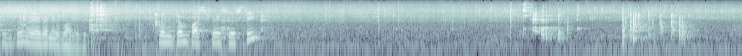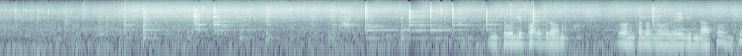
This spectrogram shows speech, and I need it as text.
కొంచెం వేగనివ్వాలి ఇది. కొంచెం పసుపు వేసేసి కొంచెం ఉల్లిపాయ బ్రౌన్ బ్రౌన్ కలర్లో వేగిన దాకా ఉంచి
